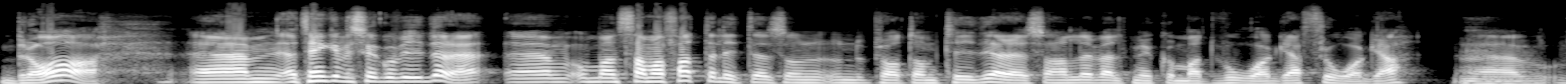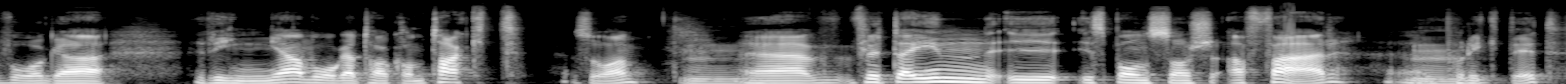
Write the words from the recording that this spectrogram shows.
Bra. Um, jag tänker att vi ska gå vidare. Um, om man sammanfattar lite som du pratade om tidigare så handlar det väldigt mycket om att våga fråga, mm. uh, våga ringa, våga ta kontakt. Så. Mm. Eh, flytta in i, i sponsors affär eh, mm. på riktigt.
